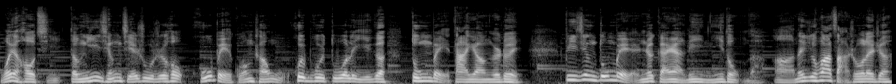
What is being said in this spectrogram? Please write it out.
我也好奇，等疫情结束之后，湖北广场舞会不会多了一个东北大秧歌队？毕竟东北人这感染力你懂的啊。那句话咋说来着？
